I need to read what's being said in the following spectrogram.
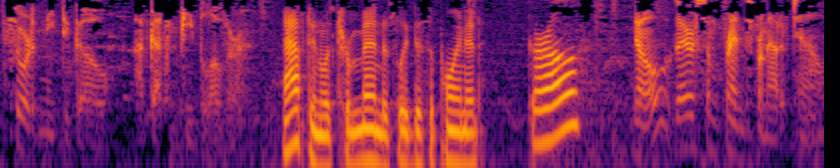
sort of need to go. I've got some people over. Afton was tremendously disappointed. Girls? No, they're some friends from out of town.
